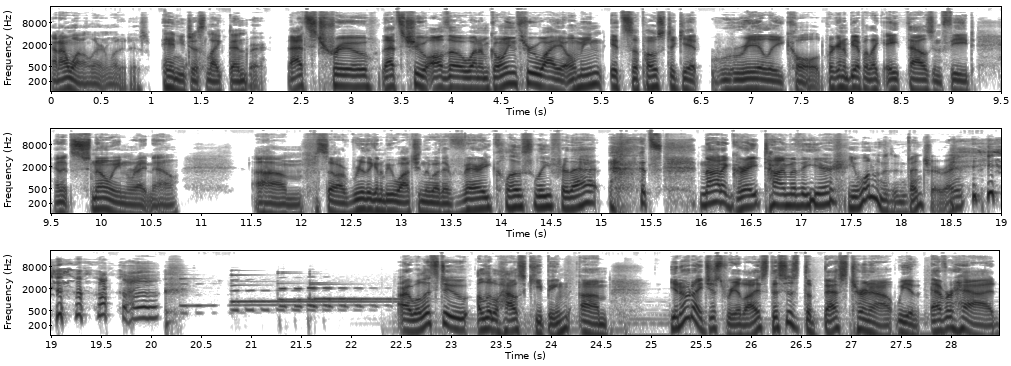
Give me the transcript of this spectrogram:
And I want to learn what it is. and you just like Denver. That's true. That's true. Although when I'm going through Wyoming, it's supposed to get really cold. We're going to be up at like 8,000 feet and it's snowing right now. Um, so I'm really going to be watching the weather very closely for that. it's not a great time of the year. You wanted an adventure, right? All right, well, let's do a little housekeeping. Um, you know what I just realized? This is the best turnout we have ever had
